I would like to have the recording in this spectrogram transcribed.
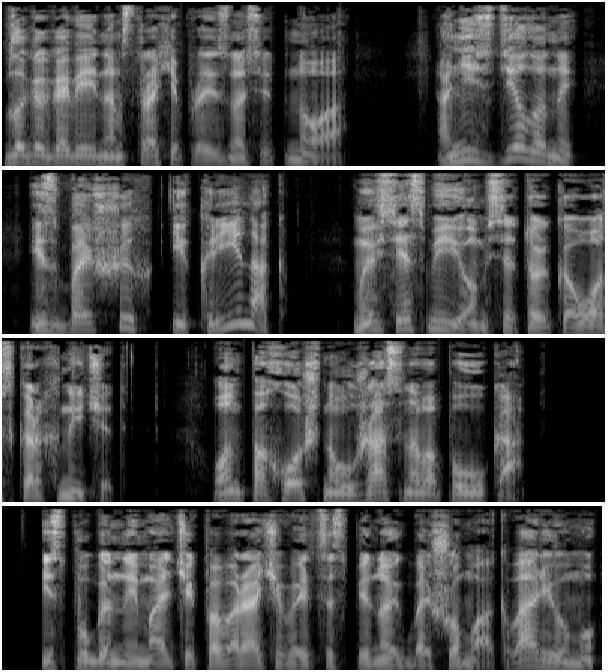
в благоговейном страхе произносит Ноа. Они сделаны из больших икринок. Мы все смеемся, только Оскар хнычет. Он похож на ужасного паука. Испуганный мальчик поворачивается спиной к большому аквариуму,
